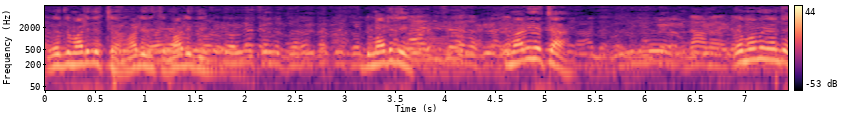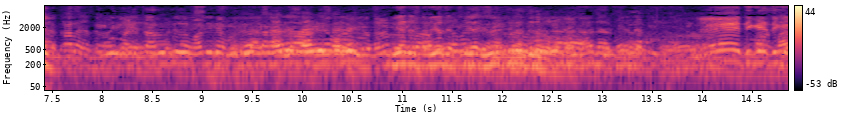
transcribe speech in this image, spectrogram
এনে তুই মাটি দিচ্ছা মাটি দিচ্ছা মাটি দি মাটি দি মাটি দিচ্ছা। এ মমি এনে এদিকে এদিকে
